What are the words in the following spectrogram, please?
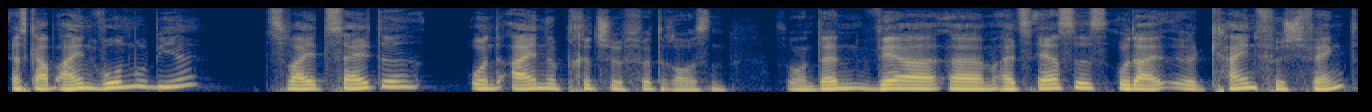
es gab ein Wohnmobil, zwei Zelte und eine Pritsche für draußen. So, und dann, wer ähm, als erstes oder äh, kein Fisch fängt,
